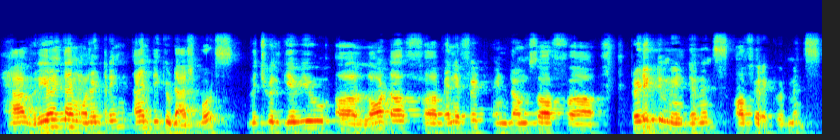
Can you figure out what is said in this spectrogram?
have real-time monitoring and PQ dashboards, which will give you a lot of uh, benefit in terms of uh, predictive maintenance of your equipments.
